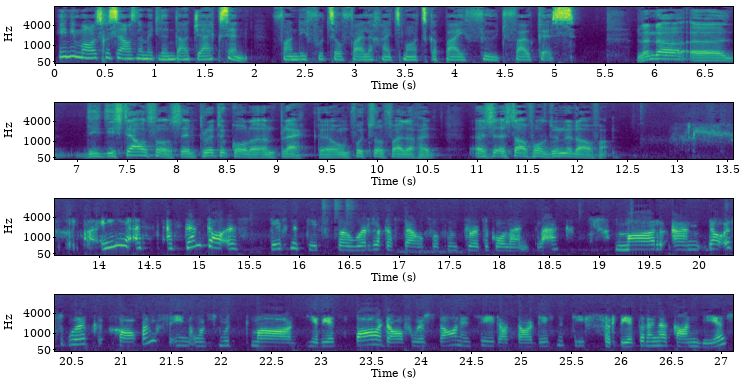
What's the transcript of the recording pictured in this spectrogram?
En die maas gesels nou met Linda Jackson van die voedselveiligheidsmaatskappy Food Focus. Linda, uh die die stelsels en protokolle in plek uh, om voedselveiligheid is is daar voldoende daarvan? En ek ek dink daar is definitief behoorlike stelsels en protokolle in plek. Maar ehm um, daar is ook gapings en ons moet maar jy weet paar daarvoor staan en sê dat daar definitief verbeteringe kan wees.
